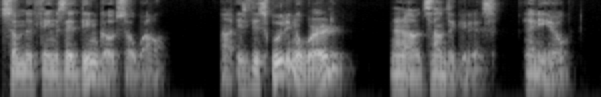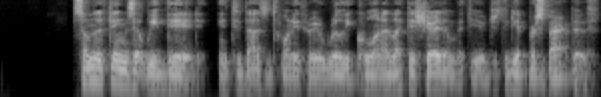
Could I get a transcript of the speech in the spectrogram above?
some of the things that didn't go so well. Uh, is discluding a word? No, no, it sounds like it is. Anywho, some of the things that we did in 2023 are really cool, and I'd like to share them with you just to get perspective.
